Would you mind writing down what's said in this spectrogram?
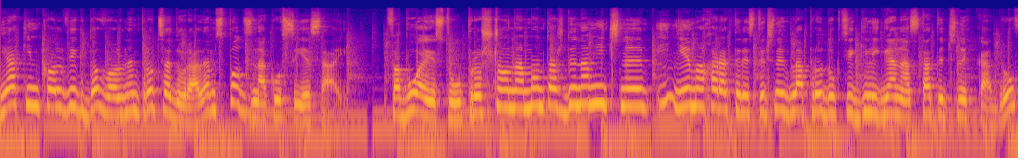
jakimkolwiek dowolnym proceduralem spod znaku CSI. Fabuła jest tu uproszczona, montaż dynamiczny i nie ma charakterystycznych dla produkcji Gilligana statycznych kadrów,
